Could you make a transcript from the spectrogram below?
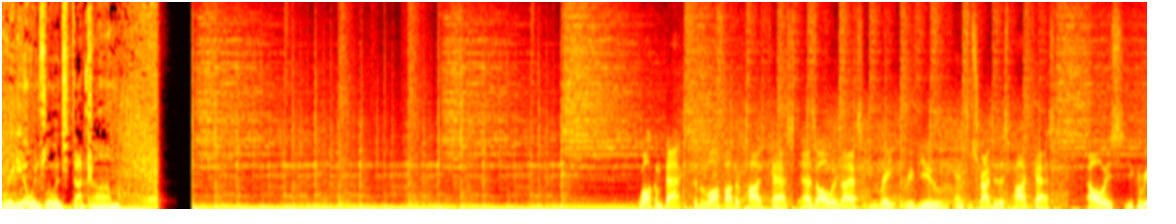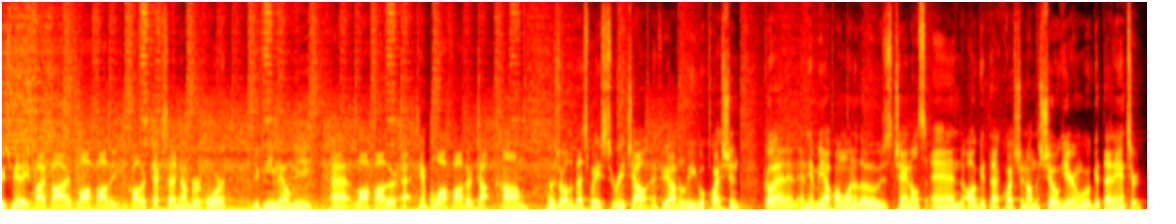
RadioInfluence.com. Welcome back to the Lawfather podcast. As always, I ask that you rate, review, and subscribe to this podcast. Always, you can reach me at 855 Lawfather. You can call or text that number, or you can email me at lawfather at tampalawfather.com. Those are all the best ways to reach out. And if you have a legal question, go ahead and, and hit me up on one of those channels, and I'll get that question on the show here, and we'll get that answered.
